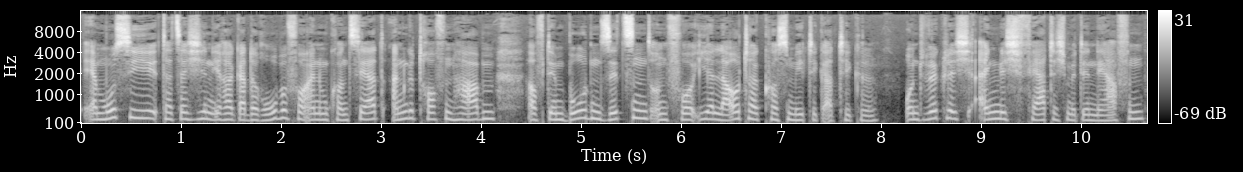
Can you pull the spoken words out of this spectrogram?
er muss sie tatsächlich in ihrer Garderobe vor einem Konzert angetroffen haben, auf dem Boden sitzend und vor ihr lauter Kosmetikartikel. Und wirklich eigentlich fertig mit den Nerven.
